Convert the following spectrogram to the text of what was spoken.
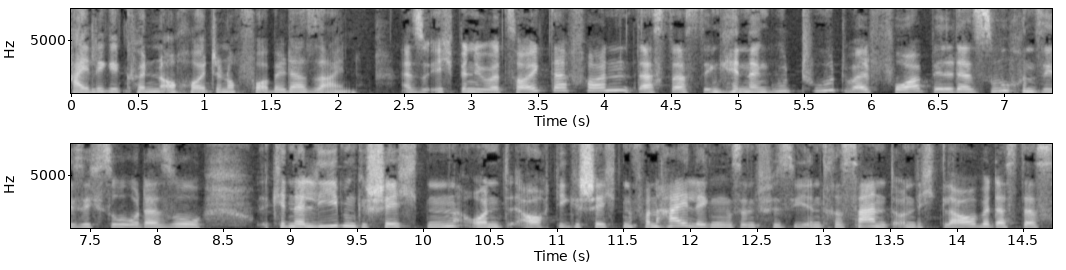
Heilige können auch heute noch Vorbilder sein. Also ich bin überzeugt davon, dass das den Kindern gut tut, weil Vorbilder suchen sie sich so oder so. Kinder lieben Geschichten und auch die Geschichten von Heiligen sind für sie interessant. Und ich glaube, dass das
